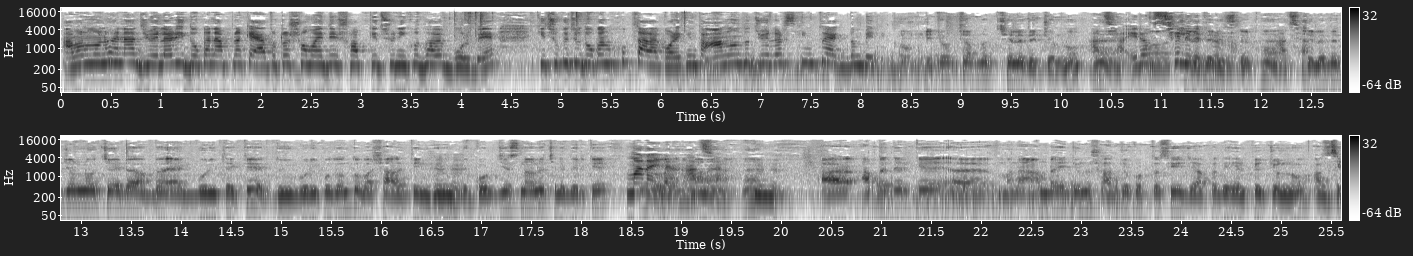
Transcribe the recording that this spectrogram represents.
আমার মনে হয় না জুয়েলারি দোকানে আপনাকে এতটা সময় দিয়ে সবকিছু নিখুঁত ভাবে বলবে। কিছু কিছু দোকান খুব তাড়া করে কিন্তু আনন্দ জুয়েলার্স কিন্তু একদম ব্যতিক্রম। এটা হচ্ছে আপনার ছেলেদের জন্য হ্যাঁ। আচ্ছা, এটা হচ্ছে ছেলেদের জন্য। হ্যাঁ? আচ্ছা। ছেলেদের জন্য হচ্ছে এটা আপনার এক বড়ি থেকে দুই বড়ি পর্যন্ত বা সাড়ে তিন বড়ি গর্জিয়াস না হলে ছেলেদেরকে মানায় না, না, আচ্ছা। মানায় না হ্যাঁ? আর আপনাদেরকে মানে আমরা এই জন্য সাহায্য করতেছি যে আপনাদের হেল্পের জন্য। আজকে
